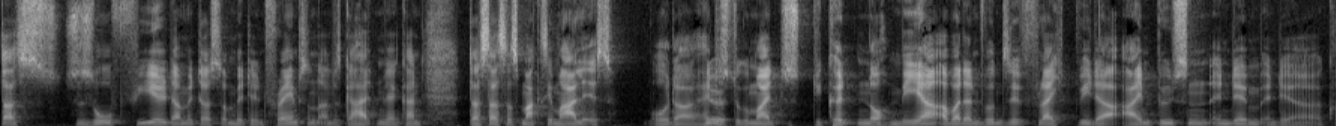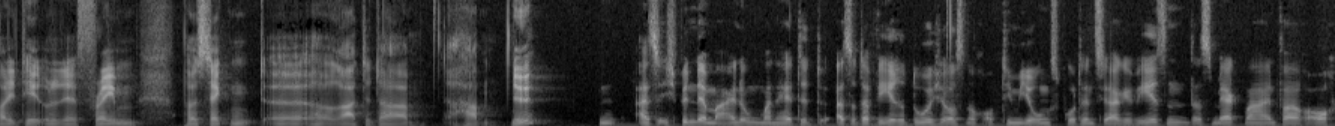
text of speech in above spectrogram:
dass so viel, damit das mit den Frames und alles gehalten werden kann, dass das das Maximale ist? Oder hättest Nö. du gemeint, die könnten noch mehr, aber dann würden sie vielleicht wieder einbüßen in, dem, in der Qualität oder der Frame per Second äh, Rate da haben? Nö? Also ich bin der Meinung, man hätte, also da wäre durchaus noch Optimierungspotenzial gewesen. Das merkt man einfach auch.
